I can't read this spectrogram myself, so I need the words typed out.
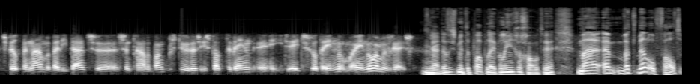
speelt met name bij die Duitse centrale bankbestuurders is dat een, iets, iets wat een enorme vrees. Ja, dat is met de paplepel ingegoten. Hè? Maar wat wel opvalt,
